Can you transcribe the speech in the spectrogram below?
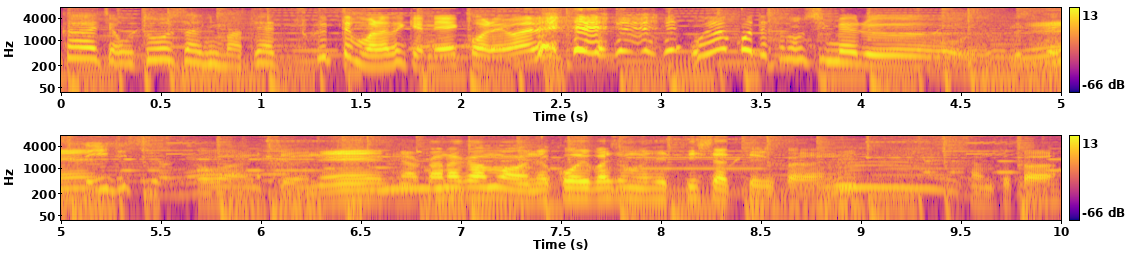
かじゃあお父さんにまた作ってもらわなきゃねこれはね。親子で楽しめるっていいですよね。そうなんですよね、なかなかまあねこういう場所も減ってきちゃってるからね、なんとか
